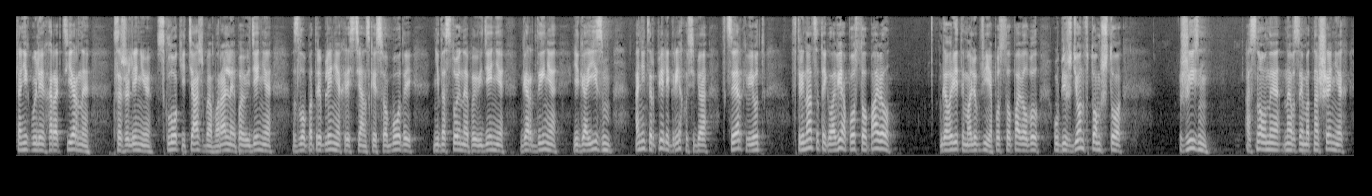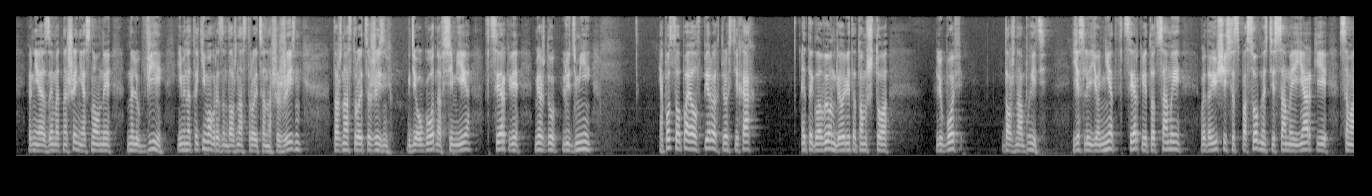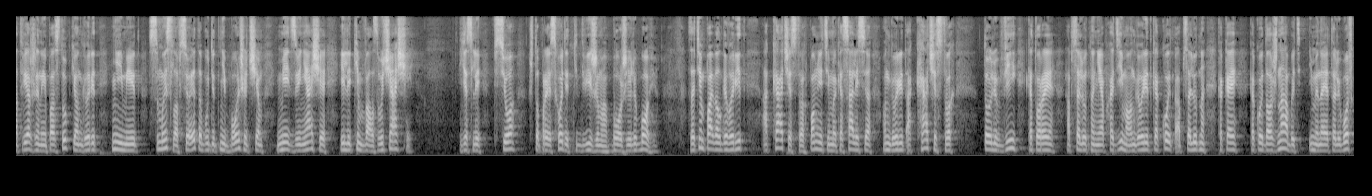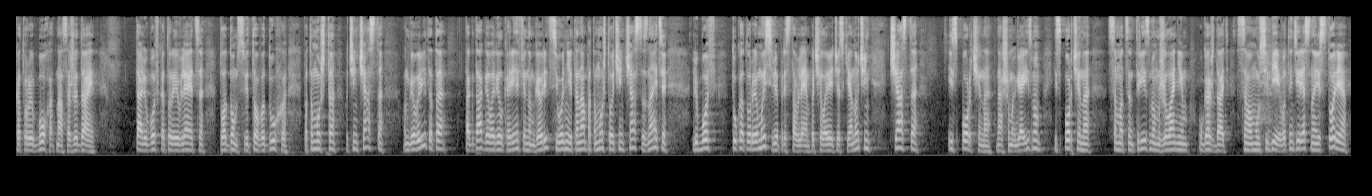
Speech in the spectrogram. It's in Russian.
для них были характерны – к сожалению, склоки, тяжбы, аморальное поведение, злоупотребление христианской свободой, недостойное поведение, гордыня, эгоизм, они терпели грех у себя в церкви. И вот в 13 главе апостол Павел говорит им о любви. Апостол Павел был убежден в том, что жизнь, основанная на взаимоотношениях, вернее, взаимоотношения, основанные на любви. Именно таким образом должна строиться наша жизнь, должна строиться жизнь где угодно, в семье, в церкви, между людьми. И апостол Павел в первых трех стихах этой главы, он говорит о том, что любовь должна быть. Если ее нет в церкви, тот самый выдающиеся способности, самые яркие, самоотверженные поступки, он говорит, не имеют смысла. Все это будет не больше, чем медь звенящая или кимвал звучащий, если все, что происходит, недвижимо Божьей любовью. Затем Павел говорит о качествах. Помните, мы касались, он говорит о качествах той любви, которая абсолютно необходима. Он говорит, какой, абсолютно, какая, какой должна быть именно эта любовь, которую Бог от нас ожидает. Та любовь, которая является плодом Святого Духа. Потому что очень часто он говорит это, тогда говорил Коринфянам, говорит сегодня это нам, потому что очень часто, знаете, любовь, ту, которую мы себе представляем по-человечески, она очень часто испорчена нашим эгоизмом, испорчена самоцентризмом, желанием угождать самому себе. И вот интересная история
